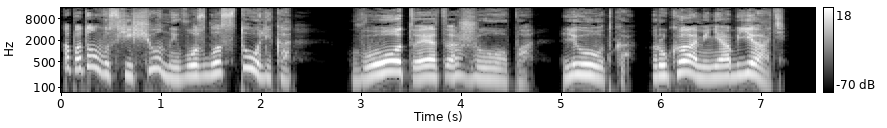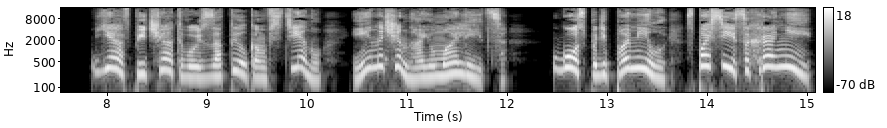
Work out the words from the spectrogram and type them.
а потом восхищенный возглас Толика. «Вот это жопа! Людка, руками не объять!» Я впечатываюсь затылком в стену и начинаю молиться. «Господи, помилуй, спаси и сохрани!»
